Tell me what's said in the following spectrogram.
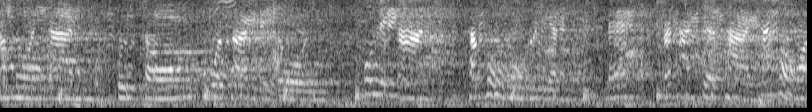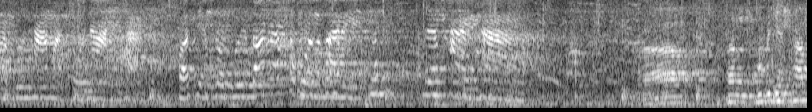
อำนวยการฝึกซ้อมควรพาเลทโดยผู้ในการ ทั้ง 6 โรงเรียน และประธานเครือข่ายท่านของว่บดุลฮามัดโสนายค่ะ ขอเสียงปรบมือต้อนรับขบวนพาเรดทุกเครือข่ายค่ะ ครับท่านผู้บริจารครับ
